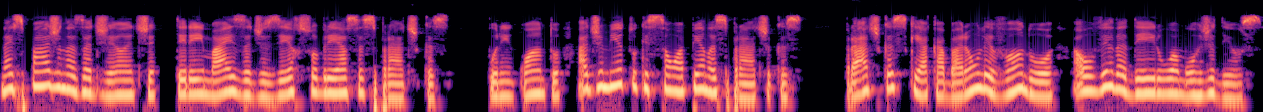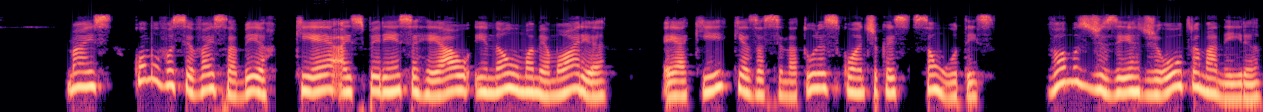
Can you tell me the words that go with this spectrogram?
Nas páginas adiante terei mais a dizer sobre essas práticas. Por enquanto, admito que são apenas práticas, práticas que acabarão levando-o ao verdadeiro amor de Deus. Mas como você vai saber que é a experiência real e não uma memória? É aqui que as assinaturas quânticas são úteis. Vamos dizer de outra maneira.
